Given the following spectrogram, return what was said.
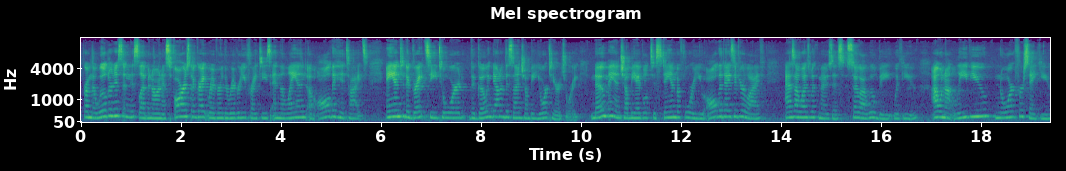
from the wilderness in this Lebanon, as far as the great river, the river Euphrates, and the land of all the Hittites, and to the great sea toward the going down of the sun shall be your territory. No man shall be able to stand before you all the days of your life. As I was with Moses, so I will be with you. I will not leave you nor forsake you.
